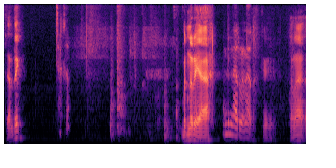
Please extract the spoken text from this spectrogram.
Cantik? Cakep. Bener ya. Benar-benar. Oke. Karena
